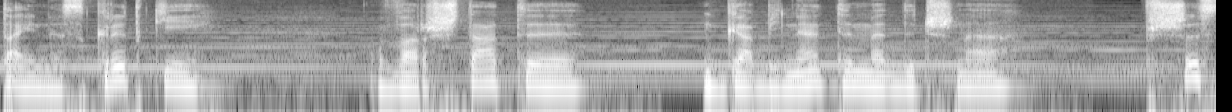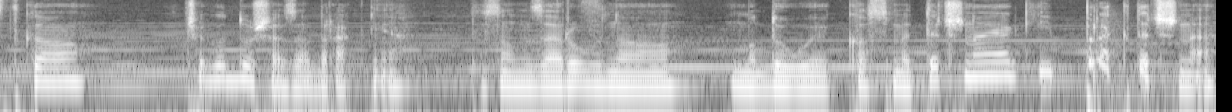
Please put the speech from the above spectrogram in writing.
tajne skrytki, warsztaty, gabinety medyczne, wszystko, czego dusza zabraknie. To są zarówno moduły kosmetyczne, jak i praktyczne,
